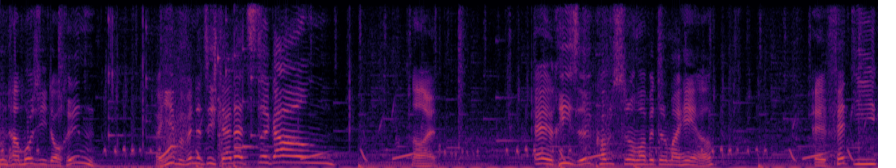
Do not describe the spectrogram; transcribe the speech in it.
Und da muss ich doch hin. Hier befindet sich der letzte Garn. Nein. Ey, Riese, kommst du noch mal bitte noch mal her? Ey, Fetti.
